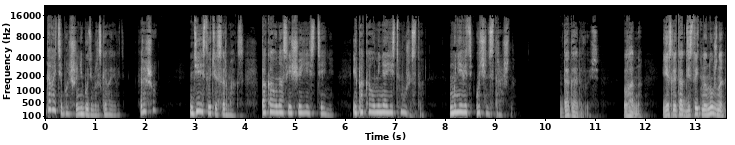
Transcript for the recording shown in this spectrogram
Давайте больше не будем разговаривать. Хорошо? Действуйте, сэр Макс, пока у нас еще есть тени, и пока у меня есть мужество. Мне ведь очень страшно. Догадываюсь. Ладно, если так действительно нужно,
